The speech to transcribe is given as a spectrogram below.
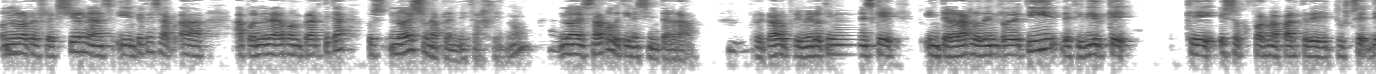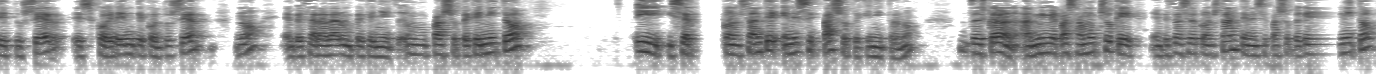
o no mm. lo reflexionas y empiezas a a poner algo en práctica, pues no es un aprendizaje, ¿no? No es algo que tienes integrado. Porque claro, primero tienes que integrarlo dentro de ti, decidir que, eso forma parte de tu, ser, de tu ser, es coherente con tu ser, ¿no? Empezar a dar un, pequeñito, un paso pequeñito y, ser constante en ese paso pequeñito, ¿no? Entonces, claro, a mí me pasa mucho que empiezo a ser constante en ese paso pequeñito,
